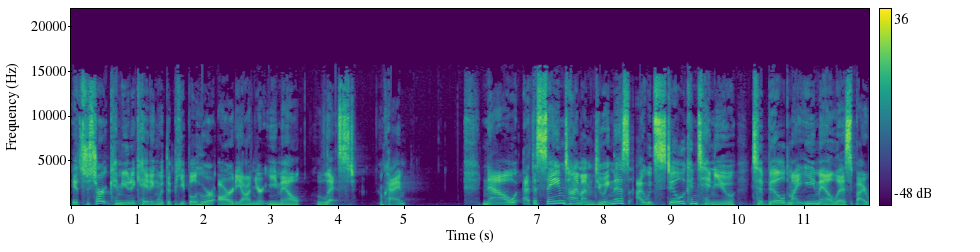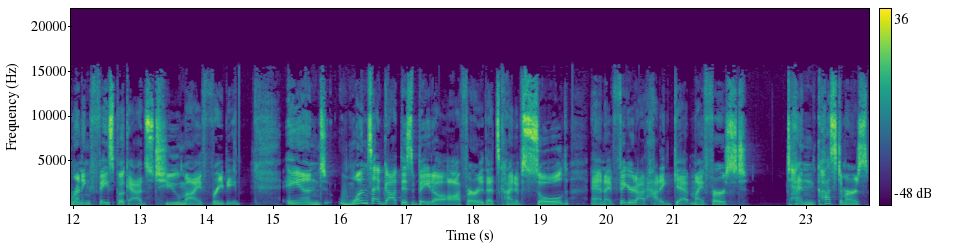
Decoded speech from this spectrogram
It's to start communicating with the people who are already on your email list. Okay. Now, at the same time I'm doing this, I would still continue to build my email list by running Facebook ads to my freebie. And once I've got this beta offer that's kind of sold and I've figured out how to get my first 10 customers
